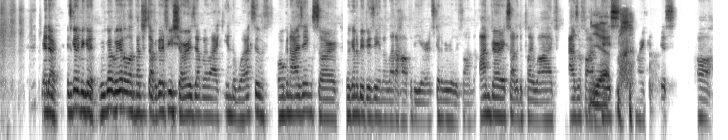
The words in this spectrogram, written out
yeah, no, it's going to be good. We've got we've got a lot, bunch of stuff. We've got a few shows that we're like in the works of organizing, so we're going to be busy in the latter half of the year. It's going to be really fun. I'm very excited to play live as a five yeah. piece. like just oh,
